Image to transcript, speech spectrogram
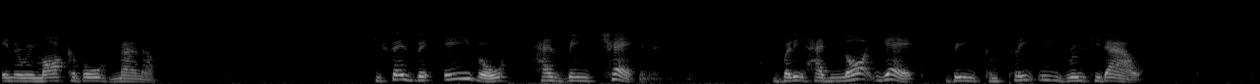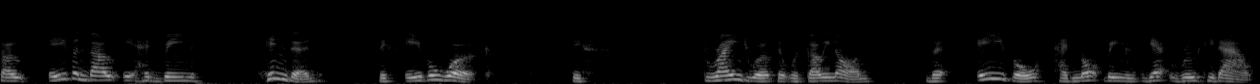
in a remarkable manner. She says the evil has been checked, but it had not yet been completely rooted out. So even though it had been hindered, this evil work, this strange work that was going on, the evil had not been yet rooted out.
